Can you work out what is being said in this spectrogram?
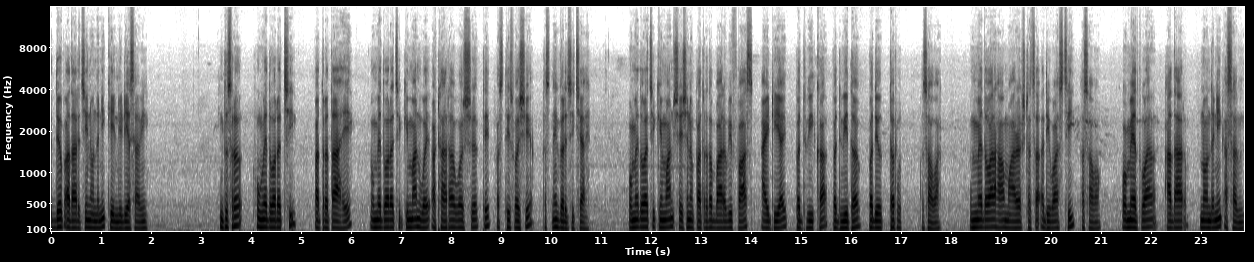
उद्योग आधारची नोंदणी केलेली असावी. दुसरं उमेदवाराची पात्रता आहे. उमेदवाराचे किमान वय अठरा वर्ष ते पस्तीस वर्षे असणे गरजेचे आहे. उमेदवाराची किमान शैक्षणिक पात्रता बारावी पास आय टी आय पदविका पदवीधर पदव्युत्तर असावा. उमेदवार हा महाराष्ट्राचा अधिवासी असावा. उमेदवार आधार नोंदणी असावी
